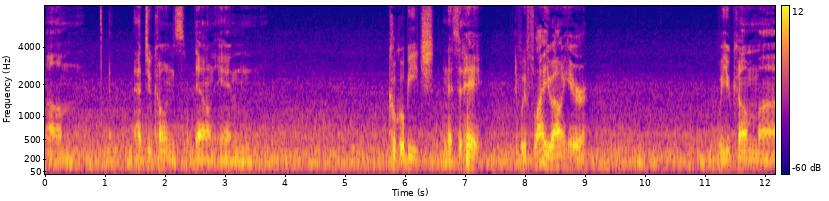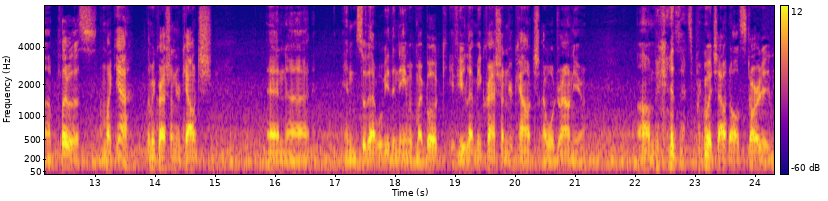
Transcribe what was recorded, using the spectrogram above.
um, had two cones down in Cocoa Beach, and they said, "Hey, if we fly you out here, will you come uh, play with us?" I'm like, "Yeah, let me crash on your couch." And uh, and so that will be the name of my book. If you let me crash on your couch, I will drown you. Um, because that's pretty much how it all started.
